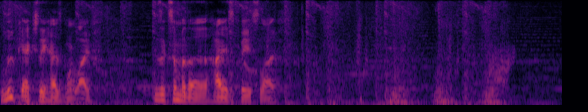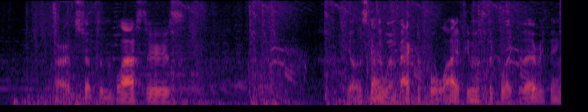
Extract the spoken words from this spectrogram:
Luke actually has more life. He's like some of the highest base life. Alright, let's drop some blasters. Yo, this guy went back to full life. He must have collected everything.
